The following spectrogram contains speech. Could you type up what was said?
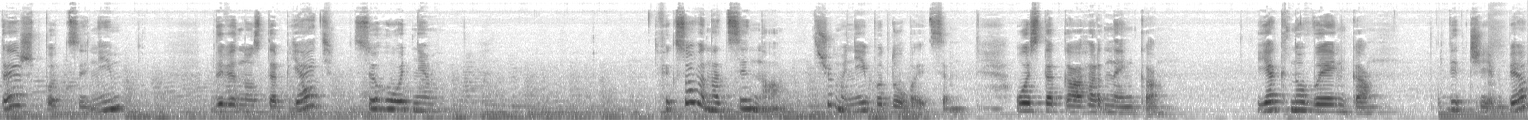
теж по ціні 95 сьогодні. Фіксована ціна, що мені і подобається. Ось така гарненька, як новенька від Champion.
